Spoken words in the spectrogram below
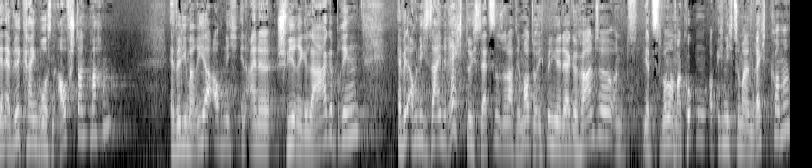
denn er will keinen großen Aufstand machen, er will die Maria auch nicht in eine schwierige Lage bringen. Er will auch nicht sein Recht durchsetzen, so nach dem Motto, ich bin hier der Gehörnte und jetzt wollen wir mal gucken, ob ich nicht zu meinem Recht komme.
